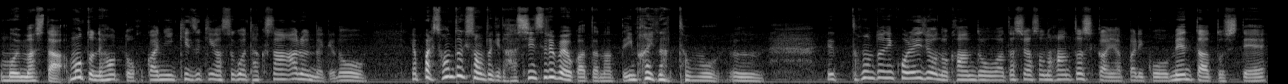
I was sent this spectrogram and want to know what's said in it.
思いました。もっとねほっと他に気づきがすごいたくさんあるんだけどやっぱりその時その時で発信すればよかったなって今になって思う。うん。で本当にこれ以上の感動を私はその半年間やっぱりこうメンターとして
